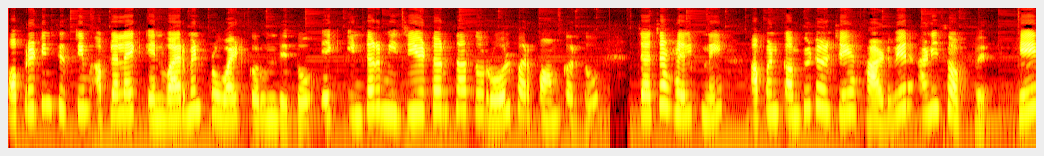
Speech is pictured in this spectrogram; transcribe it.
ऑपरेटिंग सिस्टीम आपल्याला एक एन्व्हायरमेंट प्रोव्हाइड करून देतो. एक इंटरमिजिएटरचा तो रोल परफॉर्म करतो ज्याच्या हेल्पने आपण कम्प्युटरचे हार्डवेअर आणि सॉफ्टवेअर हे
